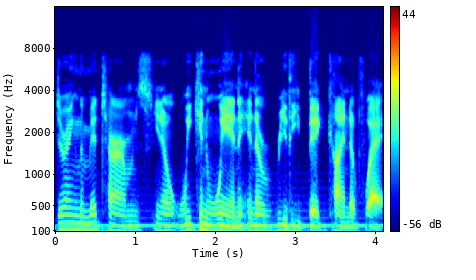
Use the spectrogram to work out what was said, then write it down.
during the midterms, you know, we can win in a really big kind of way.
